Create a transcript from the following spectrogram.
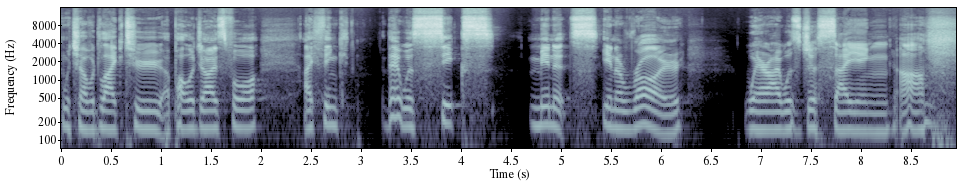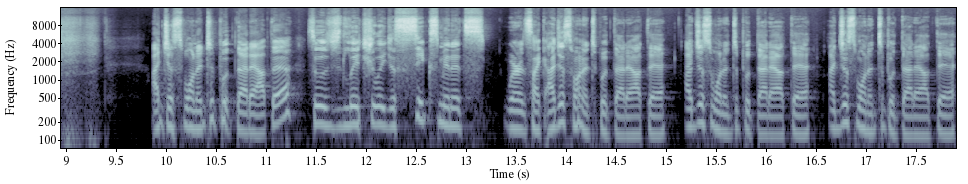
which I would like to apologize for. I think there was six minutes in a row where I was just saying, um, I just wanted to put that out there. So it was literally just six minutes where it's like, I just wanted to put that out there. I just wanted to put that out there. I just wanted to put that out there.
